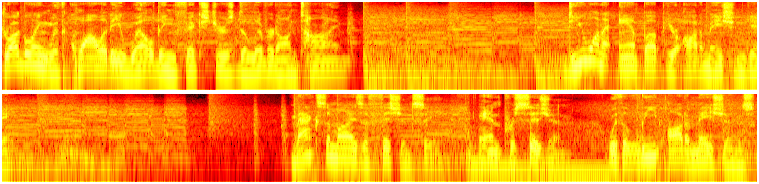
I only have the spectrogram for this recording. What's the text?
Struggling with quality welding fixtures delivered on time? Do you want to amp up your automation game? Maximize efficiency and precision with Elite Automation's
